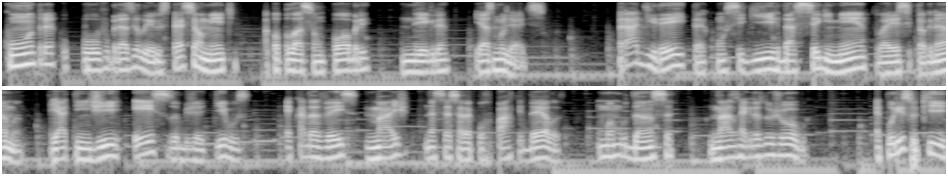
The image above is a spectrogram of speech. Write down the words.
contra o povo brasileiro, especialmente a população pobre, negra e as mulheres. Para a direita conseguir dar seguimento a esse programa e atingir esses objetivos, é cada vez mais necessária por parte dela uma mudança nas regras do jogo. É por isso que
